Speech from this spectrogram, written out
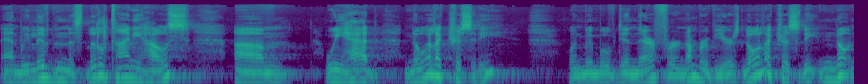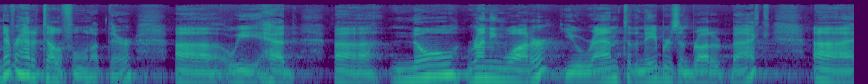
And we lived in this little tiny house. Um, we had no electricity when we moved in there for a number of years. No electricity, no, never had a telephone up there. Uh, we had uh, no running water. You ran to the neighbors and brought it back. Uh,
